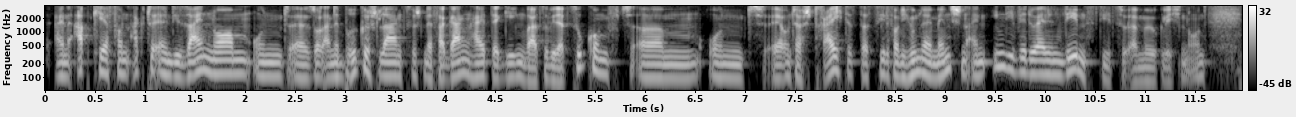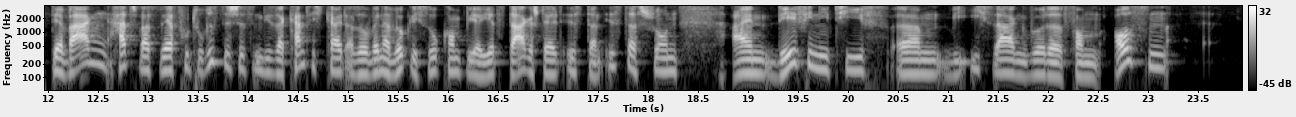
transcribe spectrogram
eine Abkehr von aktuellen Designnormen und äh, soll eine Brücke schlagen zwischen der Vergangenheit, der Gegenwart sowie der Zukunft. Ähm, und er unterstreicht es das Ziel von Hyundai Menschen, einen individuellen Lebensstil zu ermöglichen. Und der Wagen hat was sehr Futuristisches in dieser Kantigkeit. Also wenn er wirklich so kommt, wie er jetzt dargestellt ist, dann ist das schon ein definitiv, ähm, wie ich sagen würde, vom Außen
